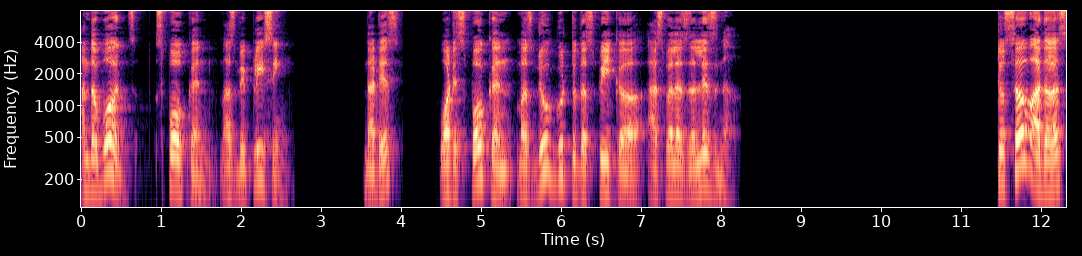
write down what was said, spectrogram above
and the words spoken must be pleasing. That is, what is spoken must do good to the speaker as well as the listener. To serve others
